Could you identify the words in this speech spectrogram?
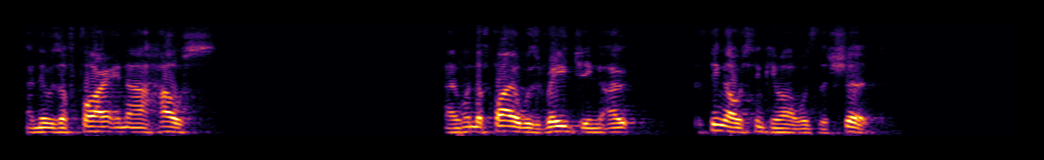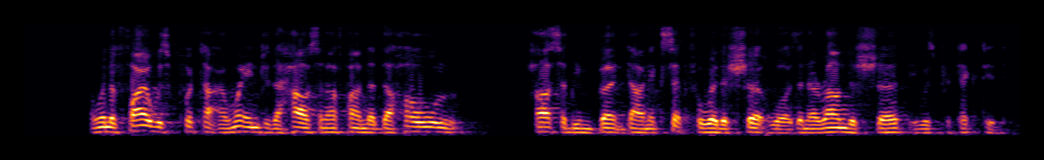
and there was a fire in our house. And when the fire was raging, I, the thing I was thinking about was the shirt. And when the fire was put out, I went into the house and I found that the whole house had been burnt down except for where the shirt was. And around the shirt, it was protected.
